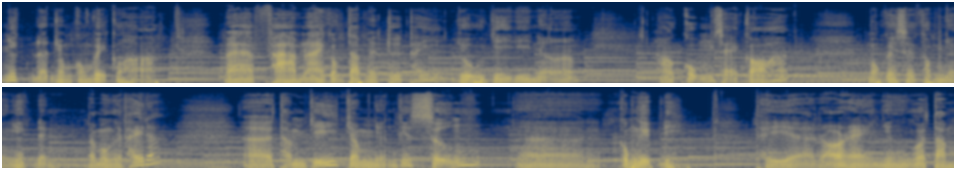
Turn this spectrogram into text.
nhất định trong công việc của họ và phàm là ai công tâm thì tôi thấy dù gì đi nữa họ cũng sẽ có một cái sự công nhận nhất định. Và mọi người thấy đó à, thậm chí trong những cái xưởng à, công nghiệp đi thì à, rõ ràng những người có tâm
